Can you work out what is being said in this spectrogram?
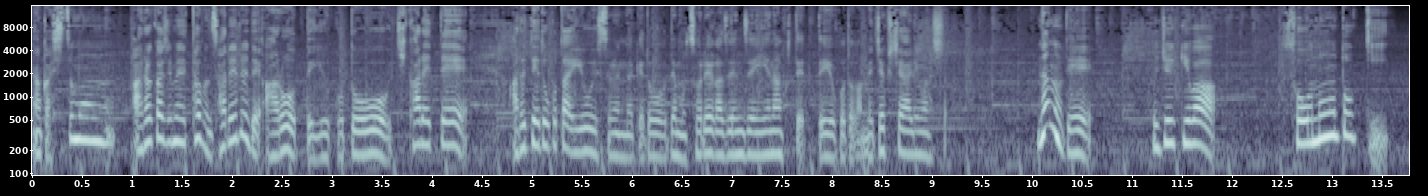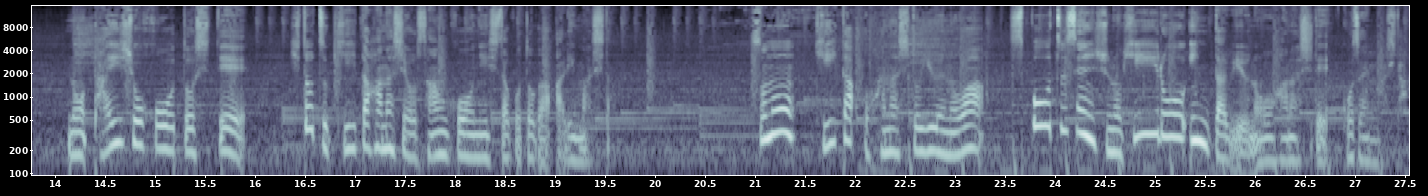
なんか質問あらかじめ多分されるであろうっていうことを聞かれてある程度答え用意するんだけどでもそれが全然言えなくてっていうことがめちゃくちゃありました。なので藤幸はその時の対処法として一つ聞いた話を参考にしたことがありました。その聞いたお話というのはスポーツ選手のヒーローインタビューのお話でございました。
